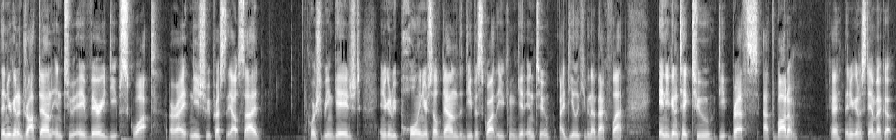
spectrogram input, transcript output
Then you're going to drop down into a very deep squat. All right. Knees should be pressed to the outside. Core should be engaged. And you're going to be pulling yourself down to the deepest squat that you can get into, ideally keeping that back flat. And you're going to take two deep breaths at the bottom. Okay, then you're going to stand back up.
